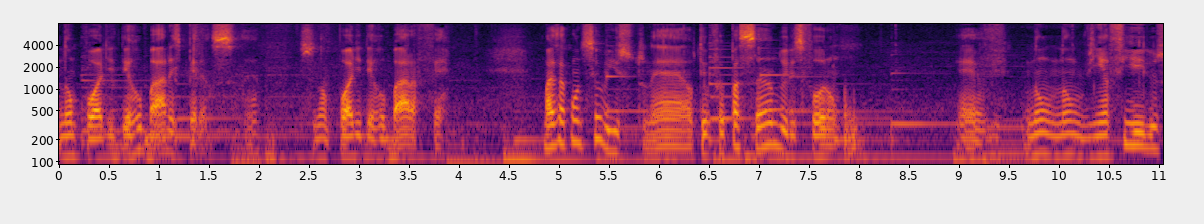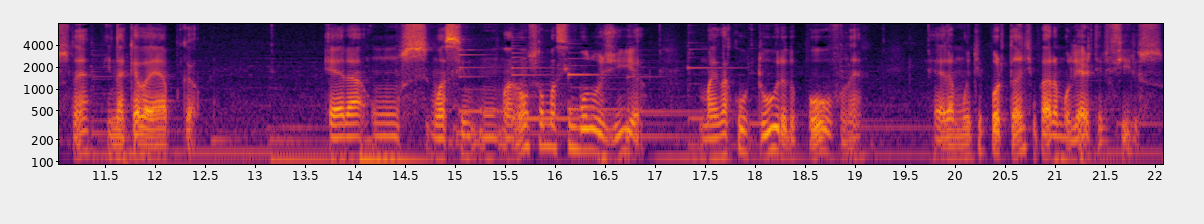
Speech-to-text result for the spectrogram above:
não pode derrubar a esperança, né? Isso não pode derrubar a fé. Mas aconteceu isto, né? O tempo foi passando, eles foram. É, não, não vinha filhos, né? E naquela época era um, uma, uma, não só uma simbologia, mas na cultura do povo, né? Era muito importante para a mulher ter filhos.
